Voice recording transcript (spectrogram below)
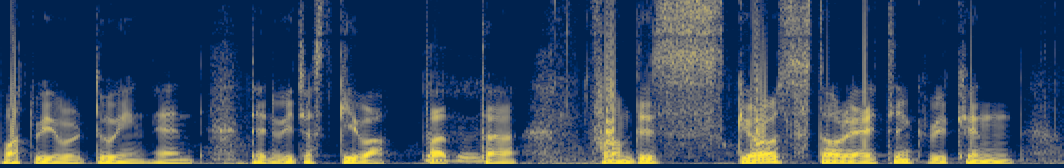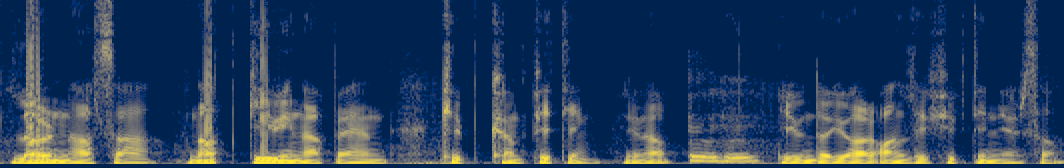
what we were doing, and then we just give up. But uh, from this girl's story, I think we can learn also not giving up and keep competing. You know, hmm even though you are only 15 years old.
